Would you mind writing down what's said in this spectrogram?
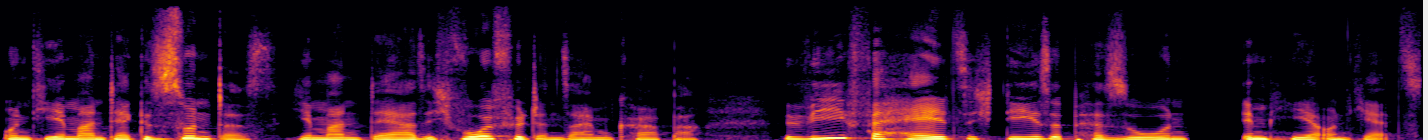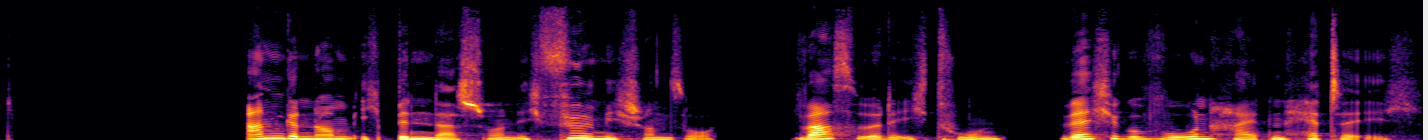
und jemand, der gesund ist, jemand, der sich wohlfühlt in seinem Körper, wie verhält sich diese Person im Hier und Jetzt? Angenommen, ich bin das schon, ich fühle mich schon so. Was würde ich tun? Welche Gewohnheiten hätte ich?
